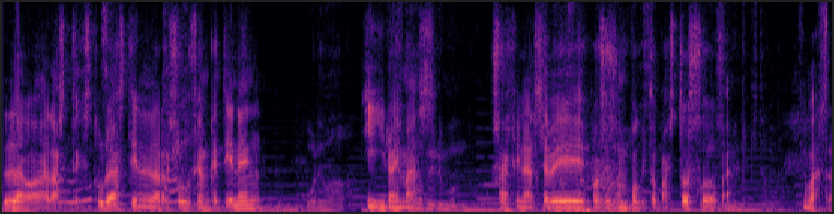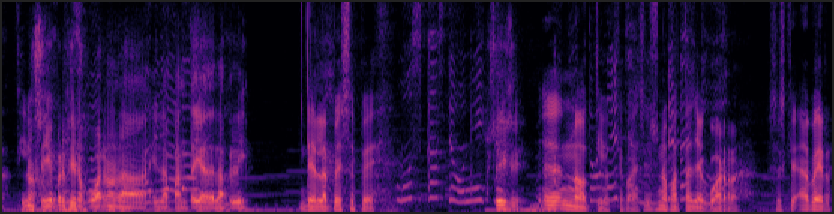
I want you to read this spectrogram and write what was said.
la- las texturas tienen la resolución que tienen y no hay más. O sea, al final se ve, pues es un poquito pastoso. bueno. ¿Qué pasa, tío? No sé, yo prefiero jugarlo en la, en la pantalla de la Play. De la PSP. Sí, sí. Eh, no, tío, ¿qué pasa? Es una pantalla guarra. O sea, es que, a ver,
